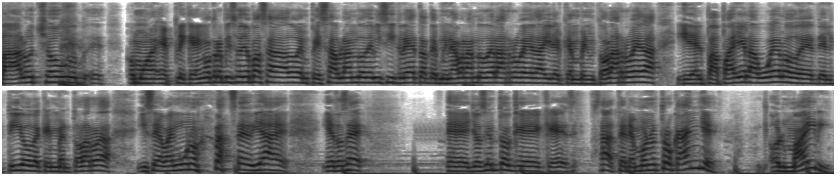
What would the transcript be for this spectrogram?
va a los shows, eh, como expliqué en otro episodio pasado, empieza hablando de bicicleta, termina hablando de la rueda y del que inventó la rueda y del papá y el abuelo de- del tío de que inventó la rueda y se va en uno de viaje. Y entonces, eh, yo siento que, que, o sea, tenemos nuestro Kanye, Almighty.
